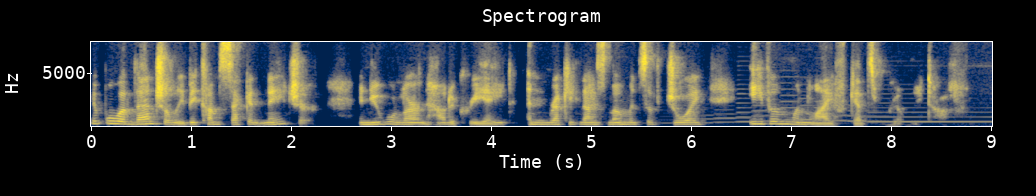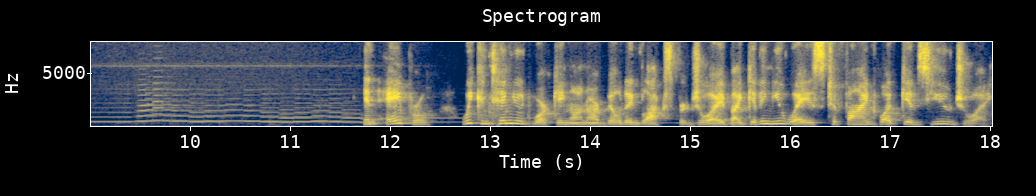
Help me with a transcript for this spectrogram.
it will eventually become second nature, and you will learn how to create and recognize moments of joy even when life gets really tough. In April, we continued working on our building blocks for joy by giving you ways to find what gives you joy.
